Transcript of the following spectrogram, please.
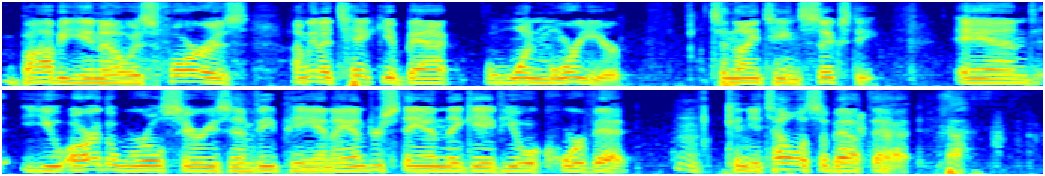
Bobby, you know, as far as I'm going to take you back one more year to 1960, and you are the World Series MVP, and I understand they gave you a Corvette. Hmm. Can you tell us about that?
